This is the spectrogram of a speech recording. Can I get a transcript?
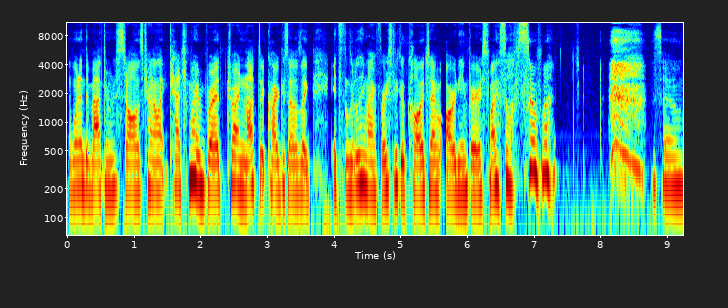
one of the bathroom stalls trying to like catch my breath, trying not to cry because I was like, it's literally my first week of college and I've already embarrassed myself so much. so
